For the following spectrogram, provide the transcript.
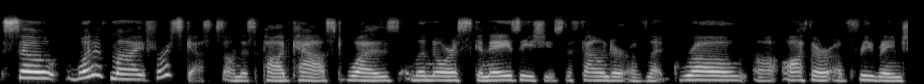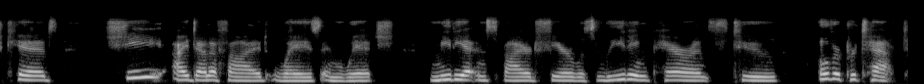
so, one of my first guests on this podcast was Lenore Skenazy. She's the founder of Let Grow, uh, author of Free Range Kids. She identified ways in which media inspired fear was leading parents to overprotect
